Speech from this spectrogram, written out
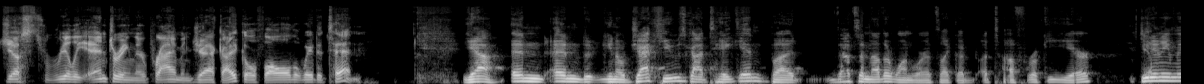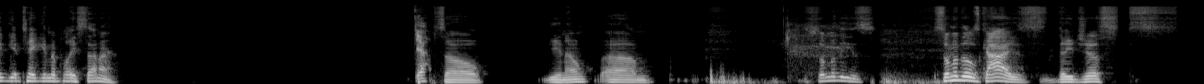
just really entering their prime and Jack Eichel fall all the way to 10. yeah, and and you know, Jack Hughes got taken, but that's another one where it's like a, a tough rookie year. He Yep. didn't even get taken to play center. Yeah. So, you know, um some of these some of those guys, they just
